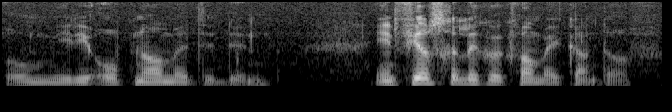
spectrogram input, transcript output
om hierdie opname te doen. En veel geluk ook van my kant af.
